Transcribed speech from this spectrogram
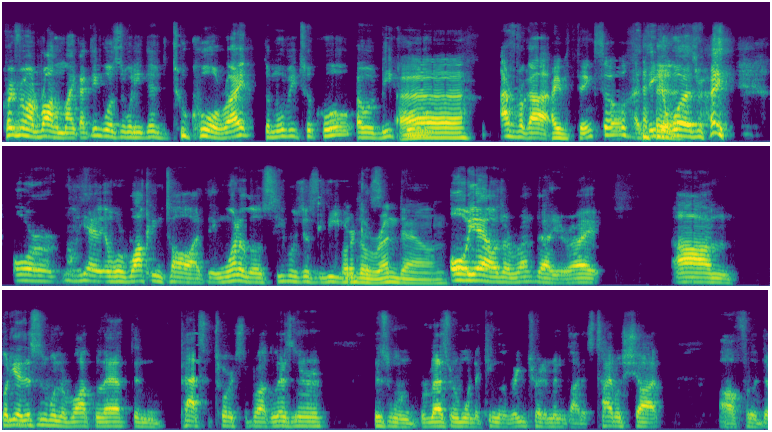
Correct me if I'm wrong, Mike. I think it was when he did Too Cool, right? The movie Too Cool. I would be cool. uh, I forgot. I, think so. I think it was right. or no, yeah, or Walking Tall. I think one of those. He was just leaving. Or the rundown. Oh yeah, or the rundown. You're right. Um, but yeah, this is when the Rock left and passed the torch to Brock Lesnar. This is when Lesnar won the King of the Ring tournament, and got his title shot uh, for the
